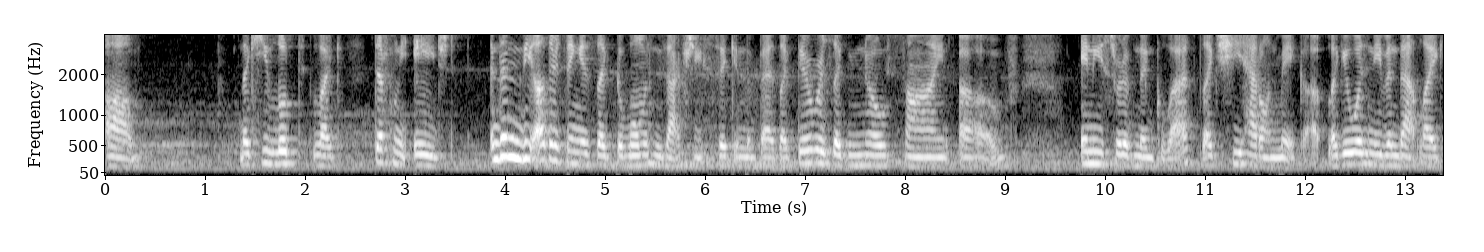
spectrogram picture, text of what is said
um like he looked like definitely aged and then the other thing is like the woman who's actually sick in the bed like there was like no sign of any sort of neglect like she had on makeup. Like it wasn't even that like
